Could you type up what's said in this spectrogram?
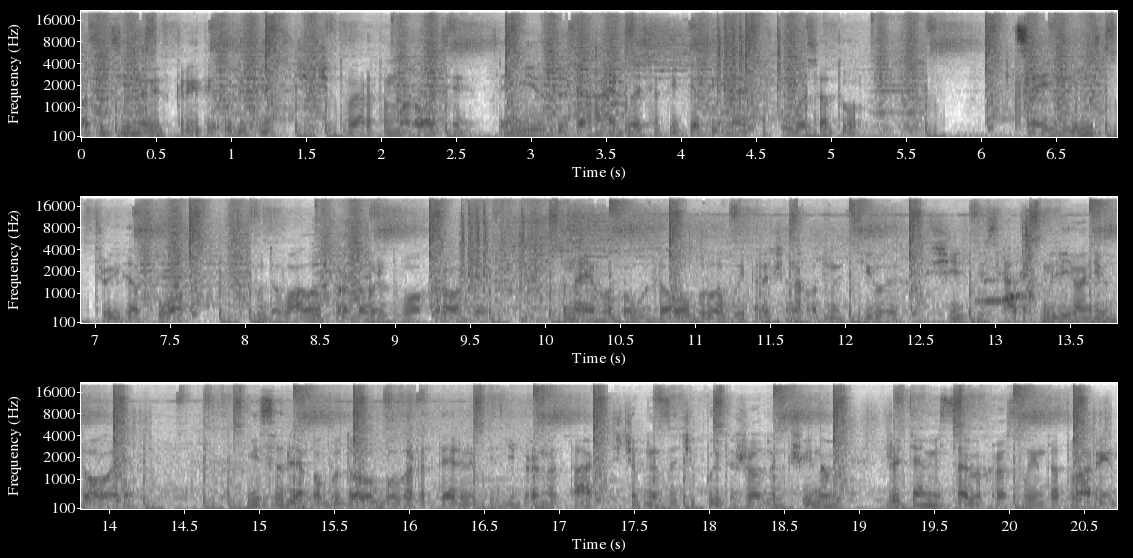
Офіційно відкритий у 2004 році, цей міст досягає 25 метрів у висоту. Цей міст Treetop Walk будували впродовж двох років, на його побудову було витрачено 1,6 мільйонів доларів. Місце для побудови було ретельно підібрано так, щоб не зачепити жодним чином життя місцевих рослин та тварин.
